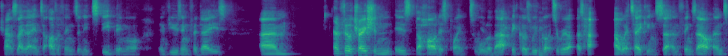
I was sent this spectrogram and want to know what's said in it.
translate that into other things that need steeping or infusing for days. Um, and filtration is the hardest point to all of that because we've got to realize how, how we're taking certain things out. And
